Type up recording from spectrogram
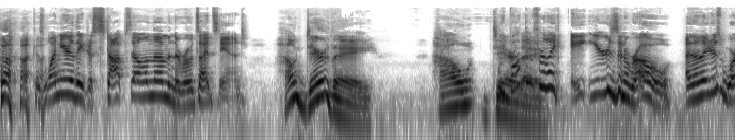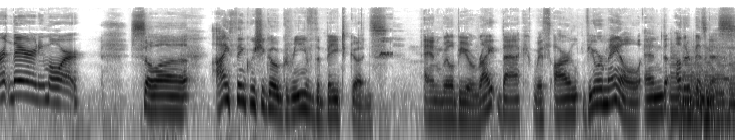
Because one year they just stopped selling them in the roadside stand. How dare they? How dare they? We bought they? them for like eight years in a row, and then they just weren't there anymore. so, uh, I think we should go grieve the baked goods. And we'll be right back with our viewer mail and other business.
